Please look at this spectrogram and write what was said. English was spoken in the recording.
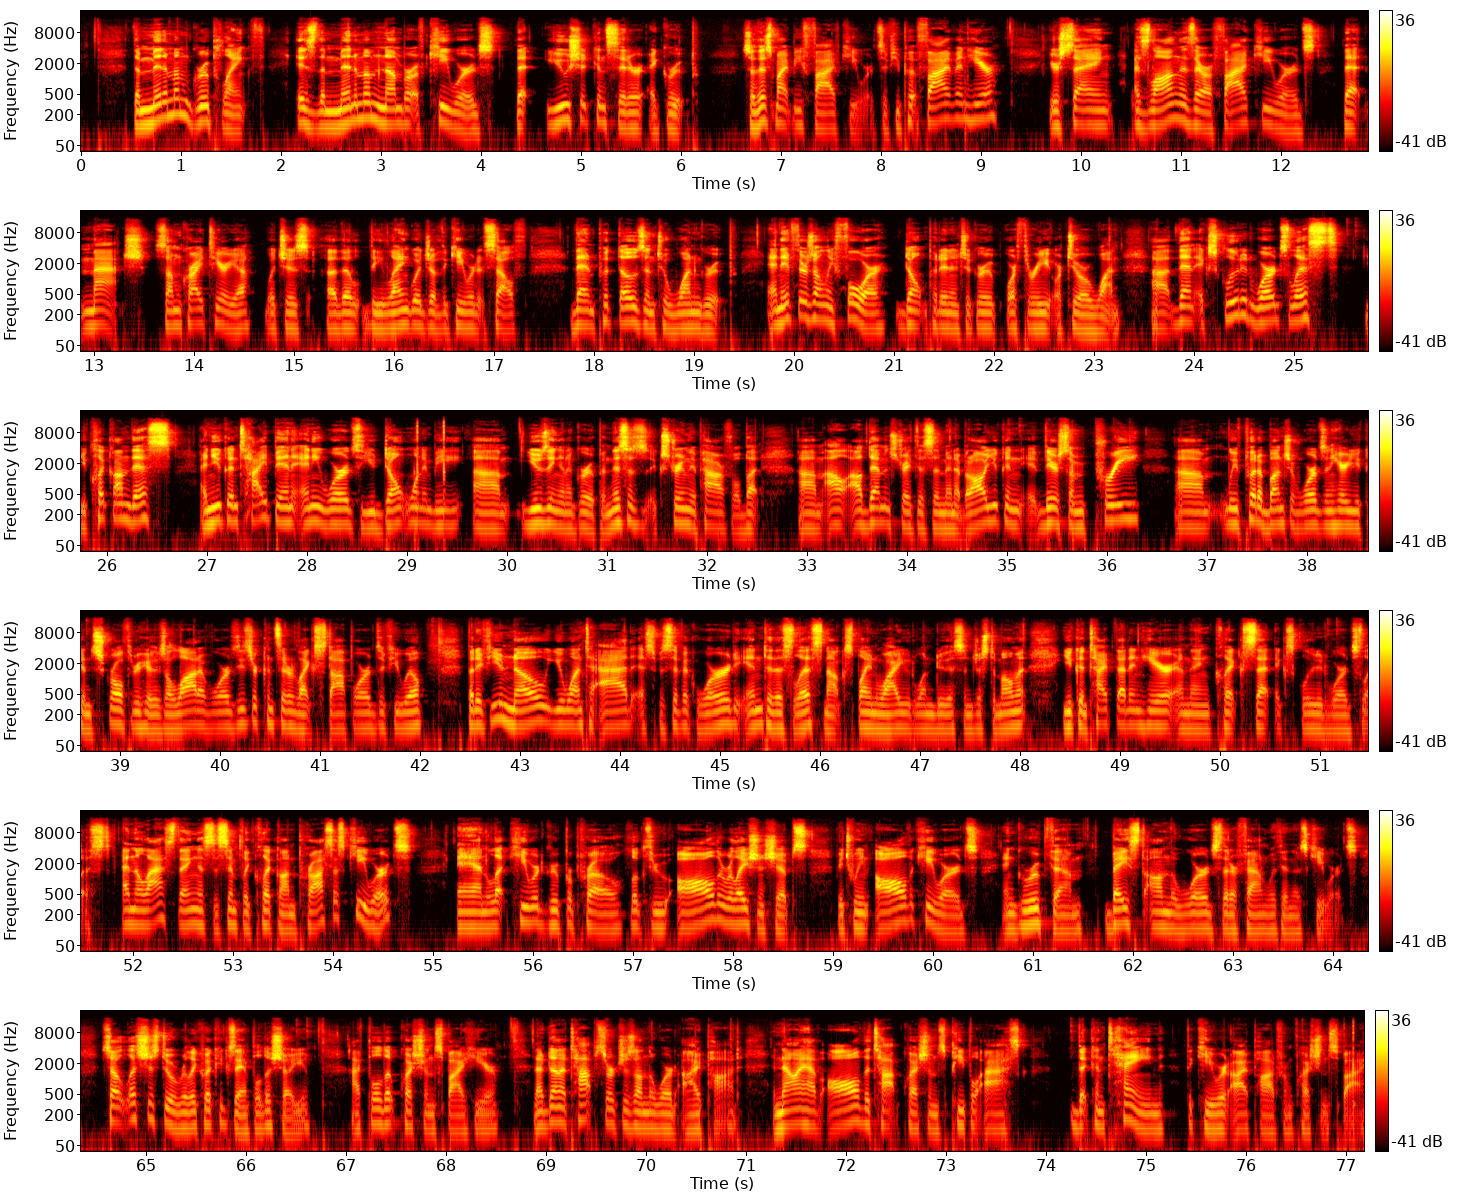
The minimum group length is the minimum number of keywords that you should consider a group. So this might be five keywords. If you put five in here, you're saying as long as there are five keywords that match some criteria, which is uh, the, the language of the keyword itself, then put those into one group. And if there's only four, don't put it into group or three or two or one. Uh, then excluded words list, you click on this and you can type in any words you don't want to be um, using in a group. And this is extremely powerful, but um, I'll, I'll, demonstrate this in a minute. But all you can, there's some pre um, we've put a bunch of words in here. You can scroll through here. There's a lot of words. These are considered like stop words, if you will. But if you know you want to add a specific word into this list, and I'll explain why you'd want to do this in just a moment, you can type that in here and then click Set Excluded Words List. And the last thing is to simply click on Process Keywords and let Keyword Grouper Pro look through all the relationships between all the keywords and group them based on the words that are found within those keywords. So let's just do a really quick example to show you. I pulled up Question Spy here, and I've done a top searches on the word iPod, and now I have all the top questions people ask that contain the keyword iPod from Question Spy.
